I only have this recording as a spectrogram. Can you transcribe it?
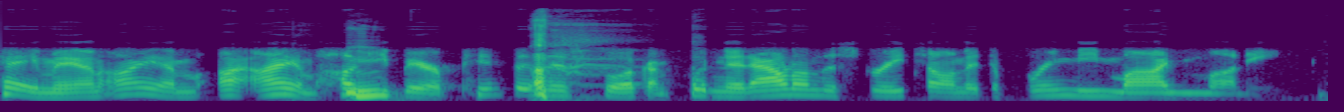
Hey man, I am I, I am hmm? Huggy Bear pimping this book. I'm putting it out on the street, telling it to bring me my money.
